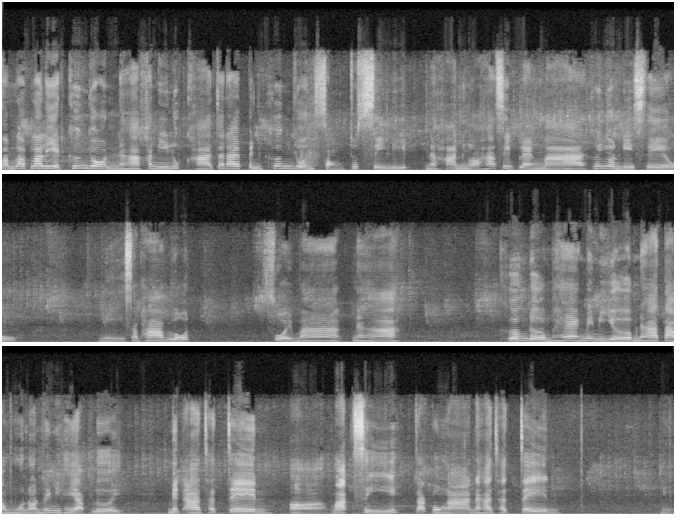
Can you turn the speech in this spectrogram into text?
สำหรับรายละเอียดเครื่องยนต์นะคะคันนี้ลูกค้าจะได้เป็นเครื่องยนต์ 2.4 ลิตรนะคะ150 แรงม้า เครื่องยนต์ดีเซลนี่สภาพรถสวยมากนะคะ เครื่องเดิมแห้งไม่มีเยิ้มนะคะ ตามหัวน็อตไม่มีขยับเลย เม็ดอาร์ชัดเจนอ่ามาร์กสีจากโรงงานนะคะ ชัดเจนนี่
